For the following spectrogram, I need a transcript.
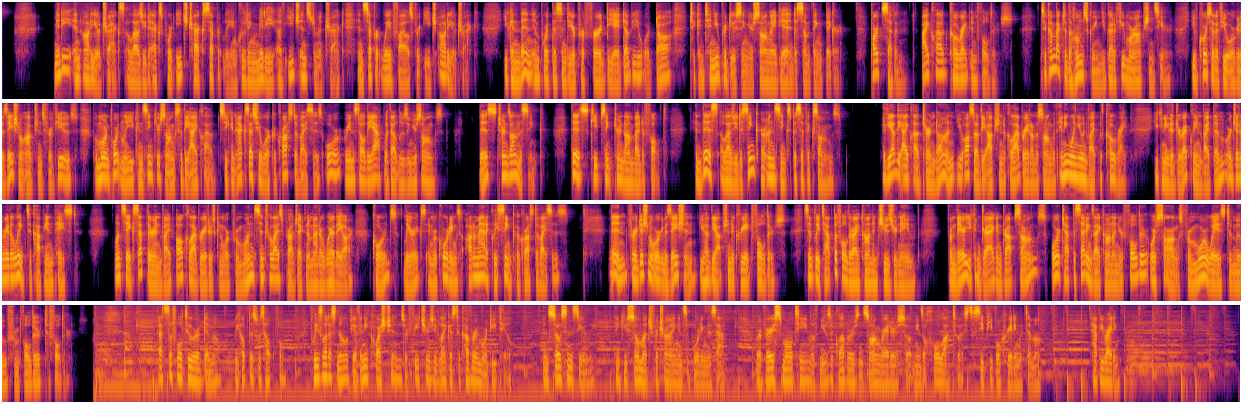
MIDI and audio tracks allows you to export each track separately, including MIDI of each instrument track and separate WAV files for each audio track. You can then import this into your preferred DAW or DAW to continue producing your song idea into something bigger. Part 7 iCloud Co-Write in Folders. To come back to the home screen, you've got a few more options here. You of course have a few organizational options for views, but more importantly, you can sync your songs to the iCloud so you can access your work across devices or reinstall the app without losing your songs. This turns on the sync. This keeps sync turned on by default. And this allows you to sync or unsync specific songs. If you have the iCloud turned on, you also have the option to collaborate on a song with anyone you invite with co-write. You can either directly invite them or generate a link to copy and paste. Once they accept their invite, all collaborators can work from one centralized project no matter where they are. Chords, lyrics, and recordings automatically sync across devices. Then, for additional organization, you have the option to create folders. Simply tap the folder icon and choose your name. From there, you can drag and drop songs or tap the settings icon on your folder or songs for more ways to move from folder to folder. Oh, That's the full tour of Demo. We hope this was helpful. Please let us know if you have any questions or features you'd like us to cover in more detail. And so sincerely, thank you so much for trying and supporting this app. We're a very small team of music lovers and songwriters, so it means a whole lot to us to see people creating with Demo. Happy writing!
